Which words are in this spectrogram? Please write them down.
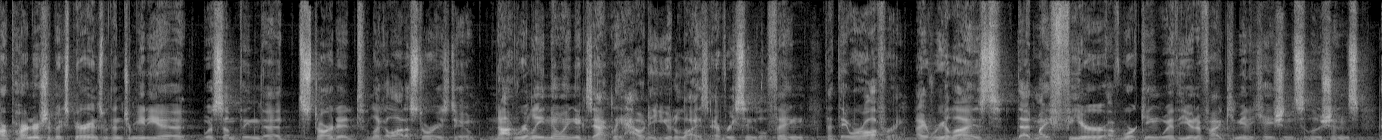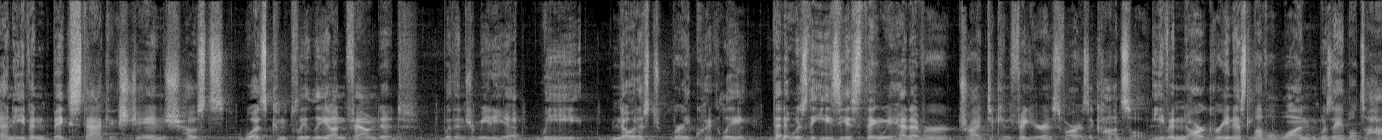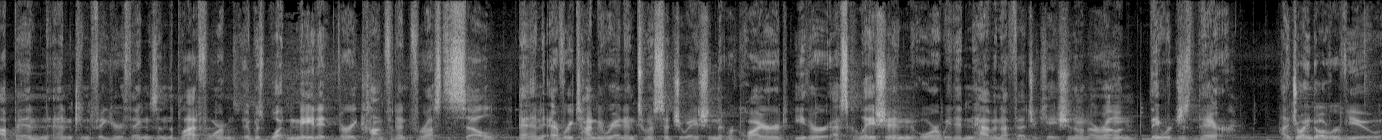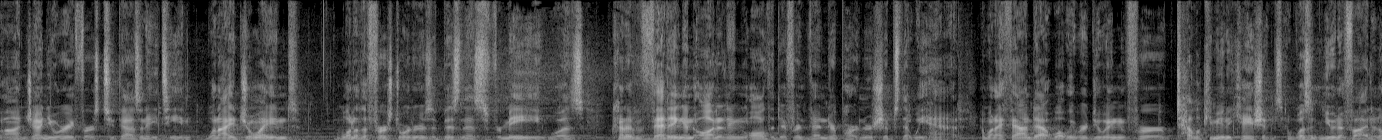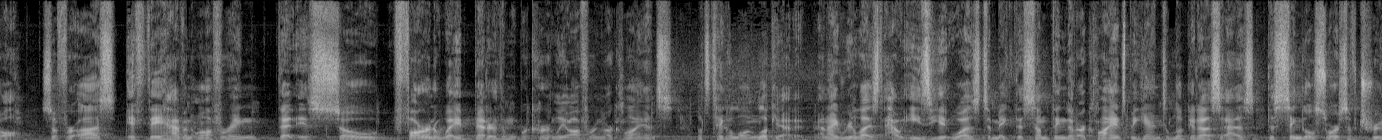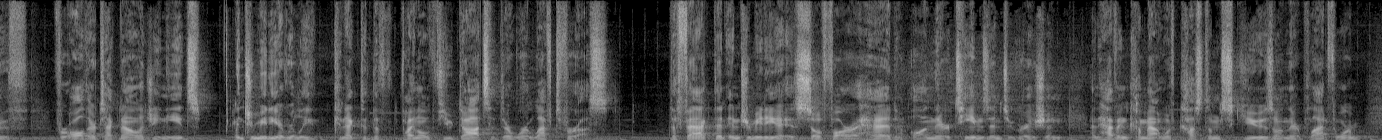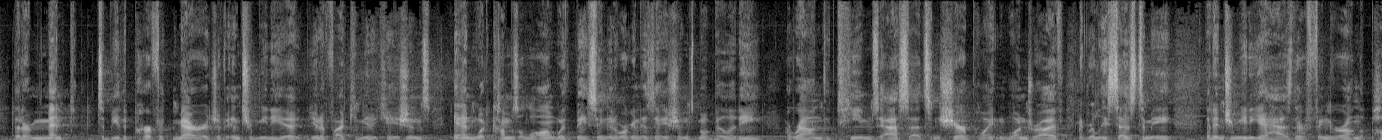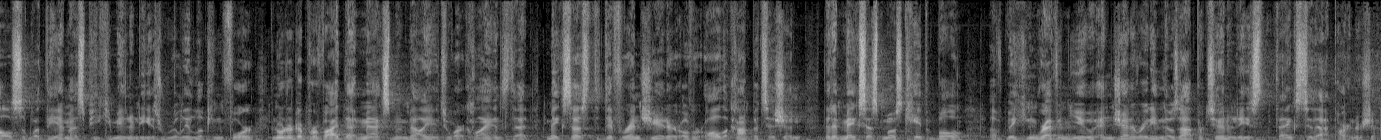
Our partnership experience with Intermedia was something that started, like a lot of stories do, not really knowing exactly how to utilize every single thing that they were offering. I realized that my fear of working with unified communication solutions and even big stack exchange hosts was completely unfounded with Intermedia. We noticed very quickly that it was the easiest thing we had ever tried to configure as far as a console. Even our greenest level one was able to hop in and configure things in the platform. It was what made it very confident for us to sell. And every time we ran into a situation that required either escalation or we didn't have enough education on our own, they were just there. I joined Overview on January 1st, 2018. When I joined, one of the first orders of business for me was kind of vetting and auditing all the different vendor partnerships that we had. And when I found out what we were doing for telecommunications, it wasn't unified at all. So for us, if they have an offering that is so far and away better than what we're currently offering our clients, let's take a long look at it. And I realized how easy it was to make this something that our clients began to look at us as the single source of truth for all their technology needs Intermedia really connected the final few dots that there were left for us. The fact that Intermedia is so far ahead on their Teams integration and having come out with custom SKUs on their platform that are meant to be the perfect marriage of Intermedia unified communications and what comes along with basing an organization's mobility around the Teams assets and SharePoint and OneDrive, it really says to me that Intermedia has their finger on the pulse of what the MSP community is really looking for in order to provide that maximum value to our clients that makes us the differentiator over all the competition, that it makes us most most capable of making revenue and generating those opportunities thanks to that partnership.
